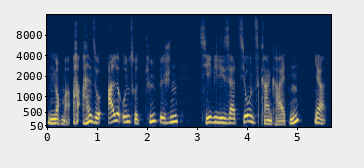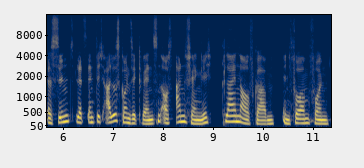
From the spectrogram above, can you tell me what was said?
nochmal, also alle unsere typischen Zivilisationskrankheiten, ja, es sind letztendlich alles Konsequenzen aus anfänglich kleinen Aufgaben in Form von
